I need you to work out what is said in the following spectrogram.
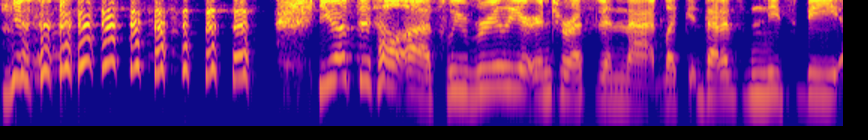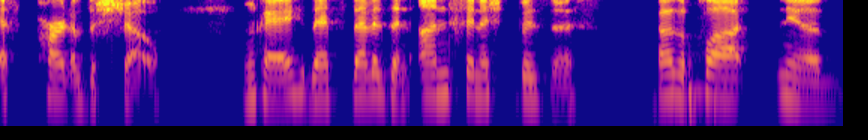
you have to tell us. We really are interested in that. Like that is needs to be a part of the show. Okay, that's that is an unfinished business. That was a plot. You know,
